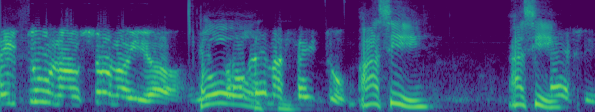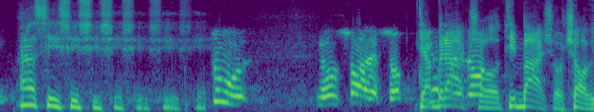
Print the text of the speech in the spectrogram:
Sei tu, non sono io. Il Oh. problema sei tu. Ah sì? Ah sì? Eh, sì. Ah sì, sì, sì, sì, sì, sì. Tu, non so adesso. Ti io abbraccio, credo- ti bacio, ciao Fai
